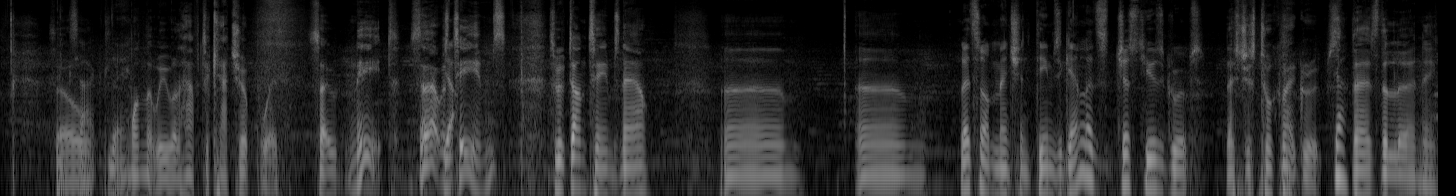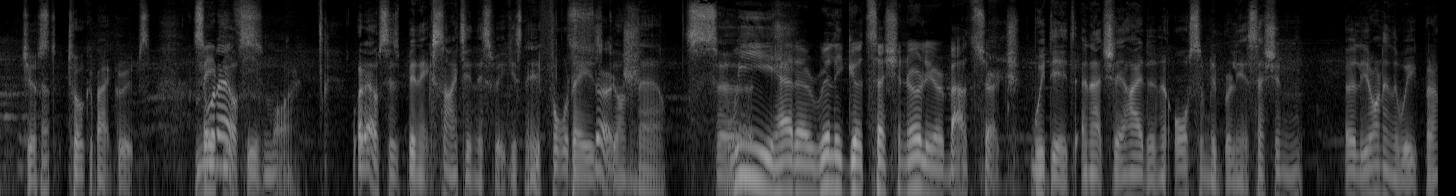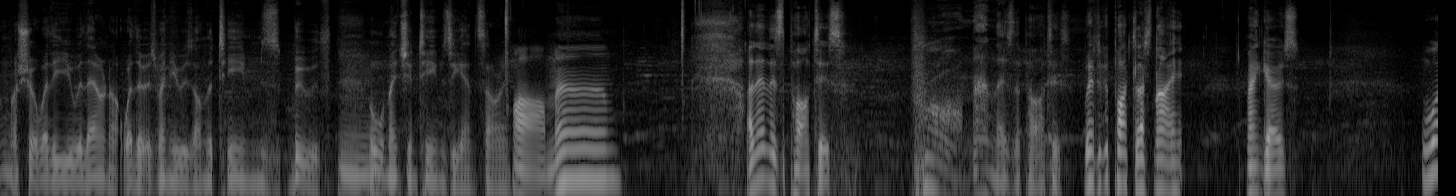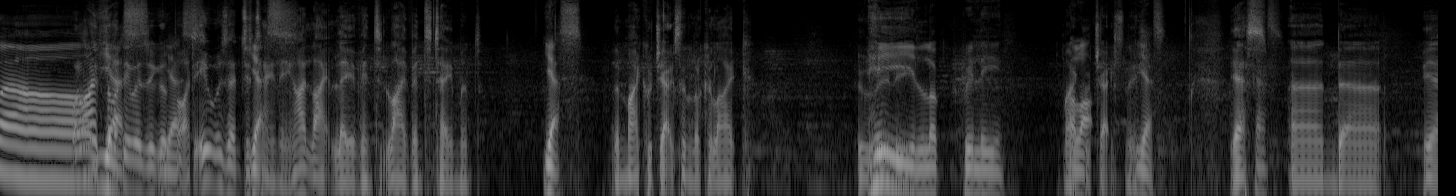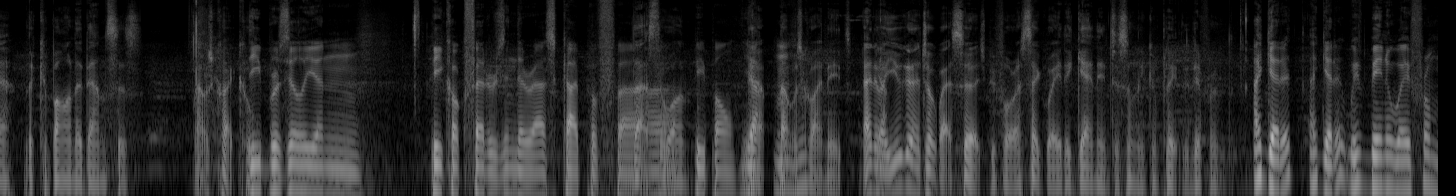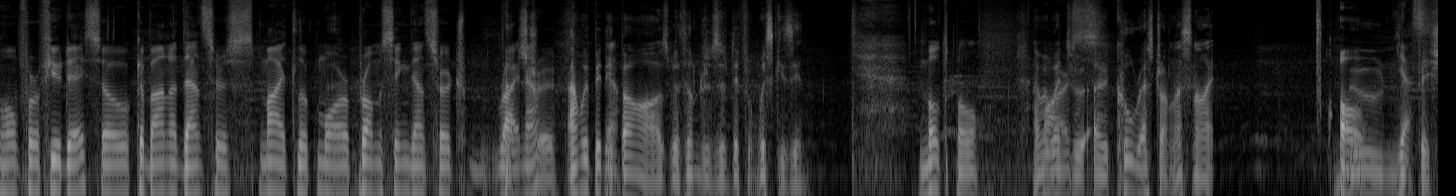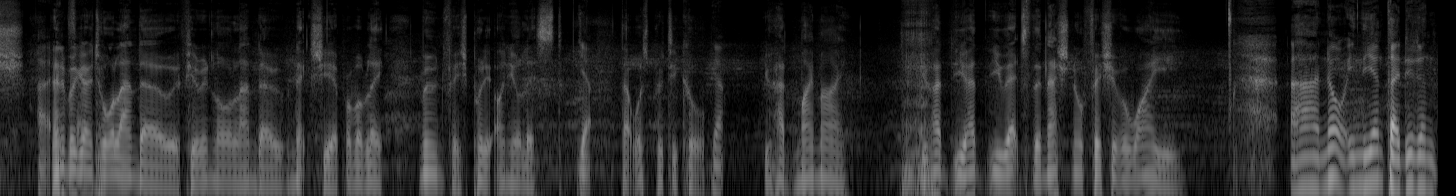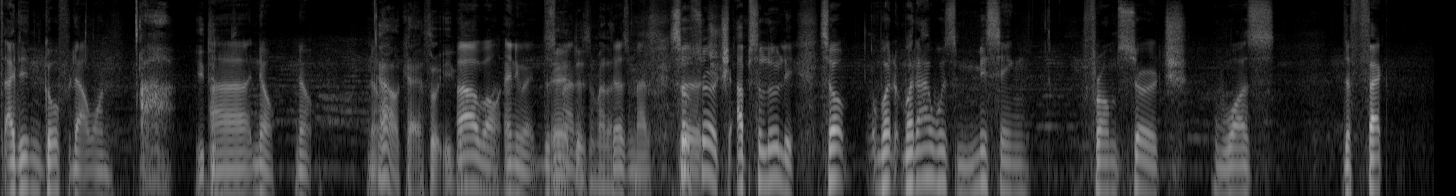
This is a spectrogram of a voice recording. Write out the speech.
So Exactly. one that we will have to catch up with. So neat. So that was Yeah. Teams. So we've done Teams now. Um, um, Let's not mention teams again. Let's just use groups. let's just talk about groups. Yeah. There's the learning. Just talk about groups. So Maybe what else? more. What else has been exciting this week? It's nearly four days gone now. Search. We had a really good session earlier about search. We did, and actually I had an awesomely brilliant session earlier on in the week, but I'm not sure whether you were there or not, whether it was when you was on the Teams booth. Mm. Oh, we'll mention Teams again, sorry. Oh man. And then there's the parties. Oh, man, there's the parties. We had a good party last night. Mangoes. Well, well, I thought yes, it was a good yes, party. It was entertaining. I like live, ent- live entertainment. Yes, The Michael Jackson lookalike. Who he really looked really. Michael lot. Jackson. Yes. Yes. Yes. And uh, yeah, the Cabana dancers. That was quite cool. The Brazilian peacock feathers in their ass type of uh, That's the one. people. yeah, Yeah, that was mhm. quite neat. Anyway, Yeah. you were going to talk about search before I segued again into something completely different. I get it. I get it. We've been away from home for a few days, so cabana dancers might look more promising than search right That's now. true. And we've been in bars with hundreds of different whiskies in. Multiple. And we went Bars. to a cool restaurant last night. Oh, yes. Moonfish. Uh, and if we're going to Orlando, if you're in Orlando next year, probably Moonfish. Put it on your list. Yeah. That was pretty cool. Yeah. You had my my. You had you had you ate the national fish of Hawaii. Uh, no, in the end, I didn't. I didn't go for that one. Ah, you did. Uh, no, no. no. oh, okay. I thought you. Oh well. Anyway, doesn't Yeah, it matter. doesn't matter. Doesn't matter. So Search. search, absolutely. So what what I was missing from search was the fact.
